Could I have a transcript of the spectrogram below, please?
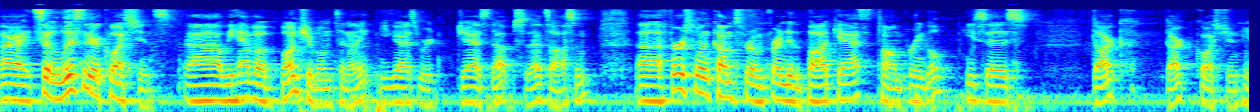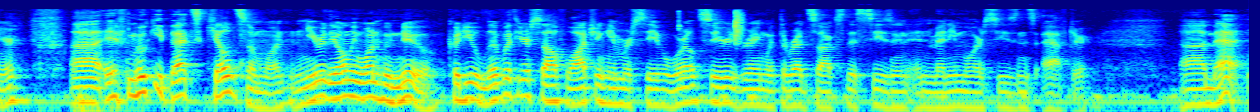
All right, so listener questions. Uh, we have a bunch of them tonight. You guys were jazzed up, so that's awesome. Uh, first one comes from friend of the podcast, Tom Pringle. He says, "Dark, dark question here. Uh, if Mookie Betts killed someone and you were the only one who knew, could you live with yourself watching him receive a World Series ring with the Red Sox this season and many more seasons after?" Uh, Matt,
